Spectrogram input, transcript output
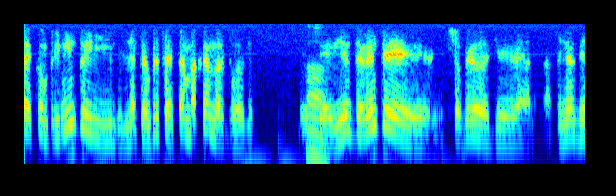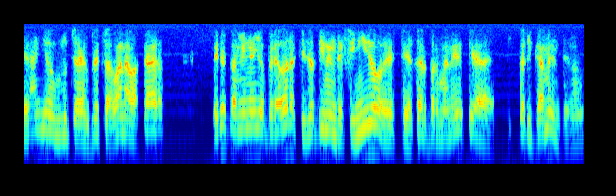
está descomprimiendo y las empresas están bajando al pueblo. Ah. Este, evidentemente, yo creo que a, final de año muchas empresas van a bajar, pero también hay operadoras que ya tienen definido este, hacer permanencia históricamente, ¿no?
